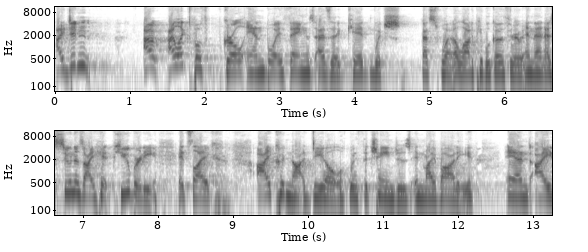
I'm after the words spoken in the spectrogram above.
I didn't. I, I liked both girl and boy things as a kid, which that's what a lot of people go through. And then as soon as I hit puberty, it's like I could not deal with the changes in my body. And I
